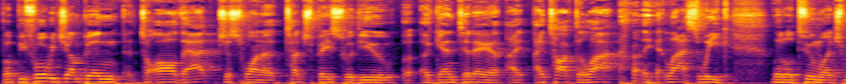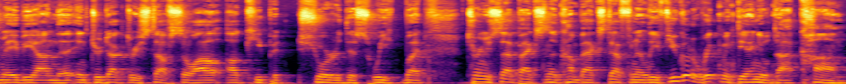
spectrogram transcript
But before we jump in to all that, just want to touch base with you uh, again today. I, I talked a lot last week, a little too much maybe on the introductory stuff, so I'll, I'll keep it shorter this week. But turn your setbacks into comebacks definitely. If you go to rickmcdaniel.com,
